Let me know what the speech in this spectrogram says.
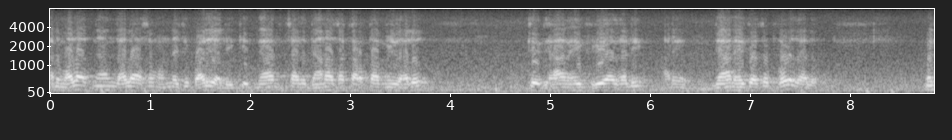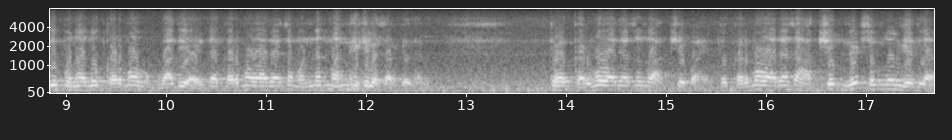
आणि मला ज्ञान झालं असं म्हणण्याची पाळी आली की ज्ञानचा ज्ञानाचा करता मी झालो. ते ध्यान ही क्रिया झाली आणि ज्ञान हे त्याचं फळ झालं. म्हणजे पुन्हा जो कर्मवादी आहे त्या कर्मवाद्याचं म्हणणंच मान्य केल्यासारखं झालं. तेव्हा कर्मवाद्याचा जो आक्षेप आहे तो कर्मवाद्याचा आक्षेप नीट समजून घेतला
